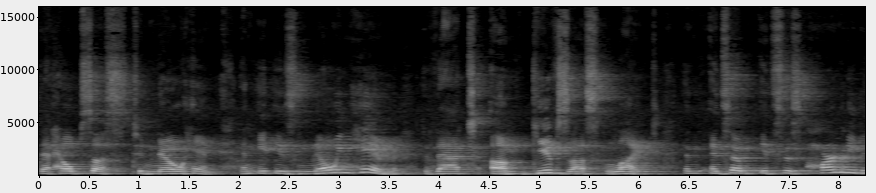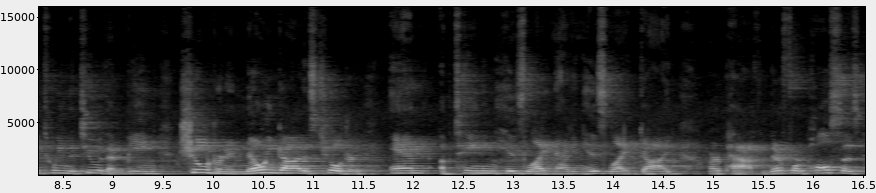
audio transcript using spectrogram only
that helps us to know Him. And it is knowing Him that um, gives us light. And, and so it's this harmony between the two of them, being children and knowing God as children and obtaining His light and having His light guide our path. And therefore, Paul says,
